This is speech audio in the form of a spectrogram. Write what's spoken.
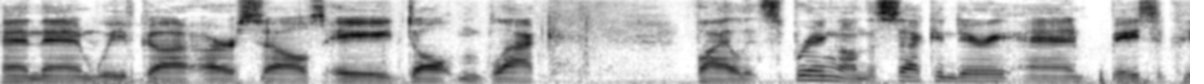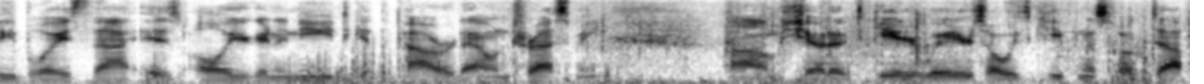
and then we've got ourselves a dalton black violet spring on the secondary and basically boys that is all you're going to need to get the power down trust me. Um, shout out to gator waders always keeping us hooked up.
